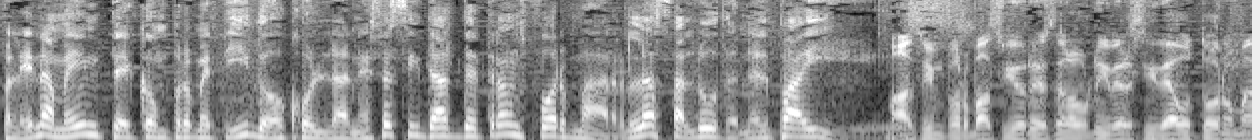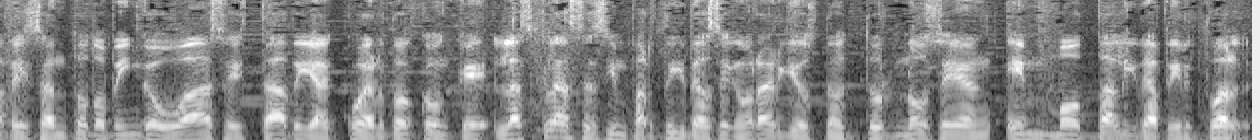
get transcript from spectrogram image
plenamente comprometido con la necesidad de transformar la salud en el país. Más informaciones de la Universidad Autónoma de Santo Domingo UAS está de acuerdo con que las clases impartidas en horarios nocturnos sean en modalidad virtual,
